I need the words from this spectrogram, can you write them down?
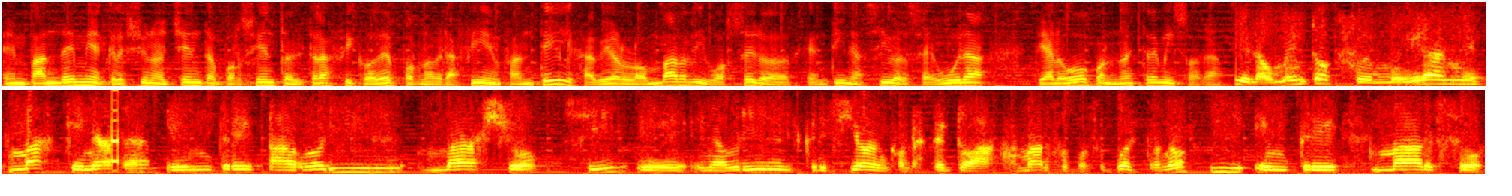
En pandemia creció un 80% el tráfico de pornografía infantil. Javier Lombardi, vocero de Argentina Cibersegura, dialogó con nuestra emisora. Y el aumento fue muy grande, más que nada entre abril, mayo, sí, eh, en abril creció con respecto a, marzo, por supuesto, ¿no? Y entre marzo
